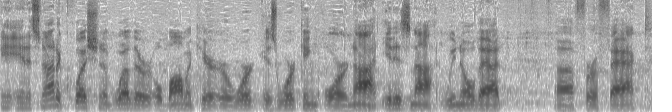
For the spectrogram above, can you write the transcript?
And it's not a question of whether Obamacare work is working or not. It is not. We know that uh, for a fact.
